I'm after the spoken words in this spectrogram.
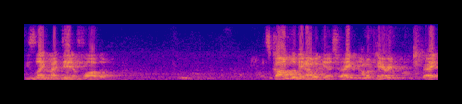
He's like my damn father. It's a compliment, I would guess, right? I'm a parent, right?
